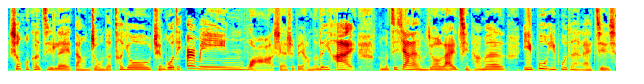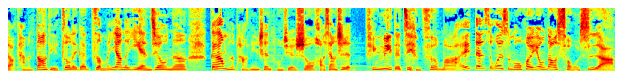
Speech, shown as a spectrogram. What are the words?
生活科技类当中的特优全国第二名，哇，实在是非常的厉害。那么接下来我们就来请他们一步一步的来揭晓他们到底做了一个怎么样的研究呢？刚刚我们的旁听生同学说好像是听力的检测吗？哎，但是为什么会用到手势啊？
